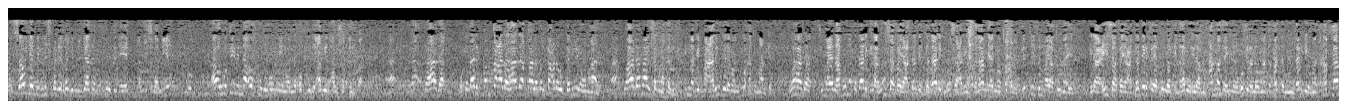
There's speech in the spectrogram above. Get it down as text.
فالزوجة بالنسبة للرجل من جهه الأخوة الإيه؟ الإسلامية هو في منا أخت لأم ولا أخت لأب أو شقيقة. فهذا وكذلك من فعل هذا قال بل فعله كبيرهم هذا. وهذا ما يسمى كذب. إن في المعاريض لمندوحة مع الكذب. وهذا ثم يذهبون كذلك إلى موسى فيعتذر. كذلك موسى عليه السلام لأنه قتل القبطي ثم يأتون إلى عيسى فيعتذر فيقول لهم اذهبوا إلى محمد فإنه غفر له ما تقدم من ذنبي وما تأخر.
